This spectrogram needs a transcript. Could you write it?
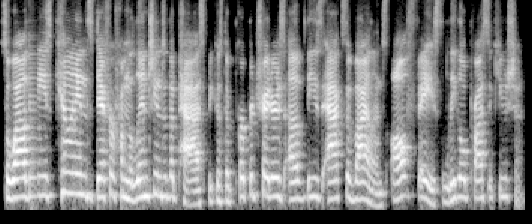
So while these killings differ from the lynchings of the past because the perpetrators of these acts of violence all face legal prosecution,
